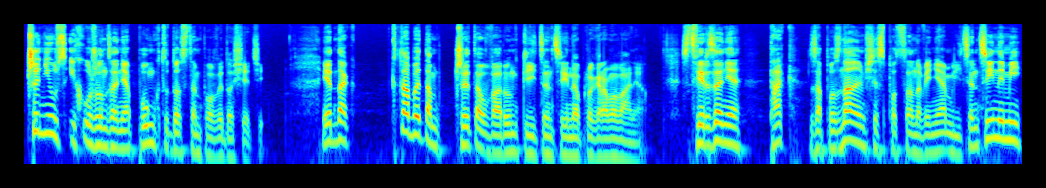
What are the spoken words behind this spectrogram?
czynił z ich urządzenia punkt dostępowy do sieci. Jednak kto by tam czytał warunki licencyjne oprogramowania? Stwierdzenie, tak, zapoznałem się z postanowieniami licencyjnymi,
